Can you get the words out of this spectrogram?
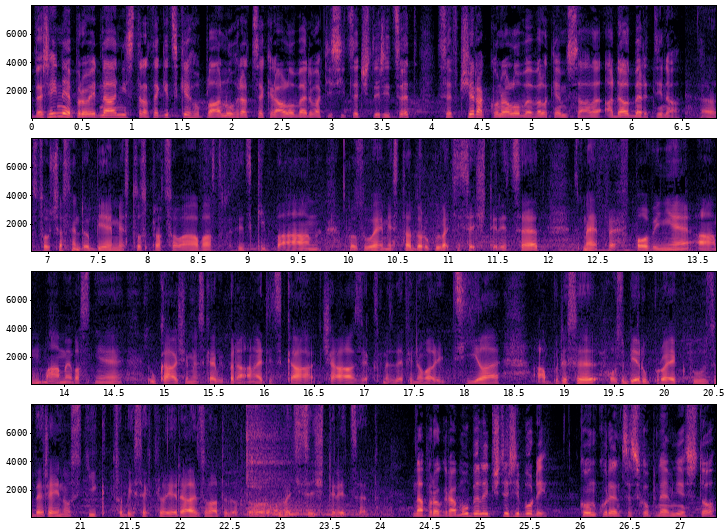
Veřejné projednání strategického plánu Hradce Králové 2040 se včera konalo ve Velkém sále Adalbertina. V současné době město zpracovává strategický plán rozvoje města do roku 2040. Jsme v polovině a máme vlastně, ukážeme dneska, jak vypadá analytická část, jak jsme zdefinovali cíle a bude se o sběru projektů z veřejností, co by se chtěli realizovat do toho roku 2040. Na programu byly čtyři body konkurenceschopné město,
